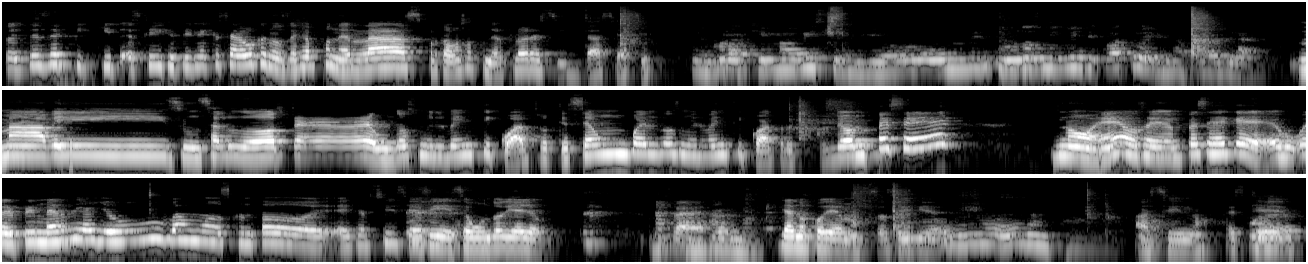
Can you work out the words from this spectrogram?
pues este es de piquito. Es que dije, tiene que ser algo que nos deje ponerlas, porque vamos a poner florecitas y así. Por aquí Mavis te envió un, un 2024 y una flor blanca. Mavis, un saludote, un 2024, que sea un buen 2024. Yo empecé, no, ¿eh? O sea, yo empecé que el primer día yo, uh, vamos con todo ejercicio, así, segundo día yo, o sea, ya no podía más, así que, uh, así no, es que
